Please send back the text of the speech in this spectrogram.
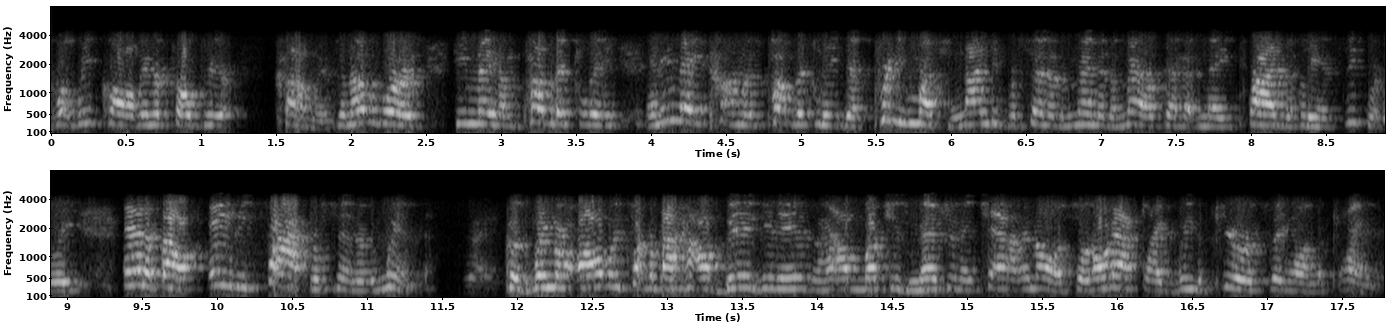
what we call inappropriate comments. In other words, he made them publicly, and he made comments publicly that pretty much 90% of the men in America have made privately and secretly, and about 85% of the women. Because women always talk about how big it is and how much is measured and counted and all. So don't act like we the purest thing on the planet.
